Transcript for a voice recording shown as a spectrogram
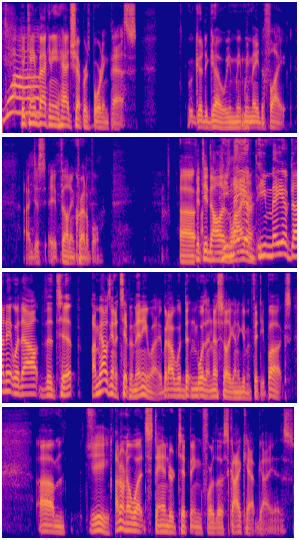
Wow. He came back and he had Shepherd's boarding pass. We're good to go. We we made the flight. I just it felt incredible. Uh, fifty dollars He may lighter. have he may have done it without the tip. I mean, I was going to tip him anyway, but I would, wasn't necessarily going to give him fifty bucks. Gee. I don't know what standard tipping for the skycap guy is.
